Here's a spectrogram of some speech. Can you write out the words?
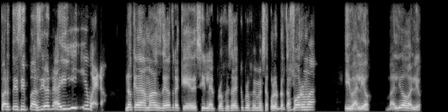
participación ahí. Y bueno, no quedaba más de otra que decirle al profesor que el profe me sacó la plataforma y valió, valió, valió.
